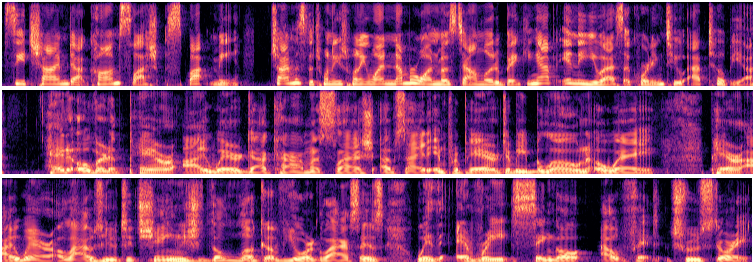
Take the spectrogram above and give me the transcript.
See chime.com slash spotme. Chime is the 2021 number one most downloaded banking app in the U.S. according to Apptopia. Head over to paireyewear.com slash upside and prepare to be blown away. Pair Eyewear allows you to change the look of your glasses with every single outfit. True story.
